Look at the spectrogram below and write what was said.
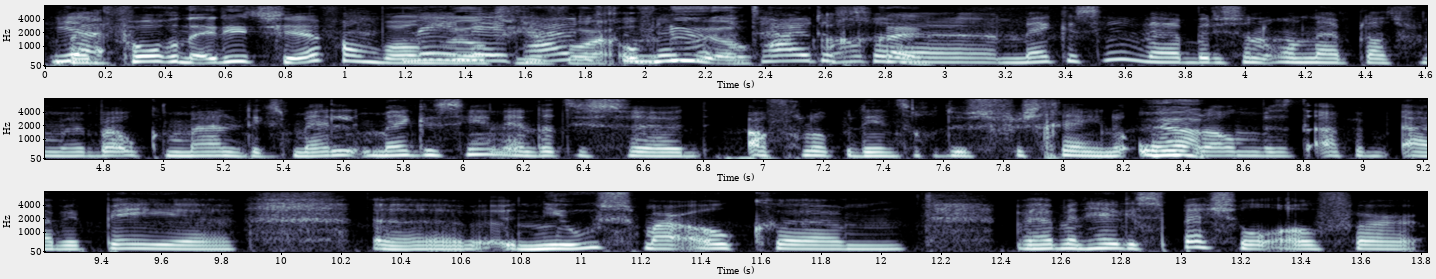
bij de volgende editie hè, van One nee, World nee, hiervoor. Of nu ook? Het huidige okay. magazine. We hebben dus een online platform. We hebben ook een maandelijks magazine. En dat is uh, afgelopen dinsdag dus verschenen. Onder andere met het ABP nieuws. Maar ook, um, we hebben een hele special over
